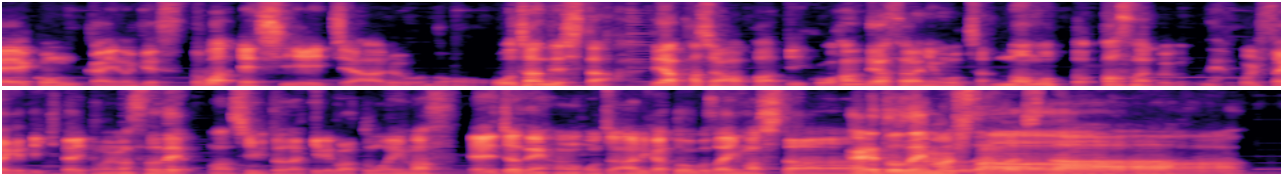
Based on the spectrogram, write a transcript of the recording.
えー今回のゲストは、えー CHRO のおーちゃんでした。では、パジャマパーティー後半ではさらにおーちゃんのもっとパーソナル部分をね、掘り下げていきたいと思いますので、お楽しみいただければと思います。えーじゃあ前半、おーちゃんありがとうございました。ありがとうございましありがとうございまた。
